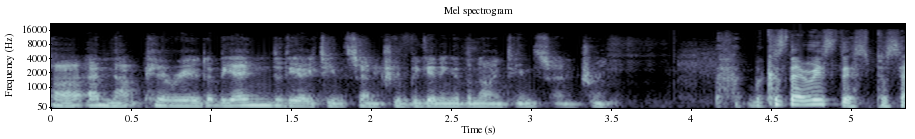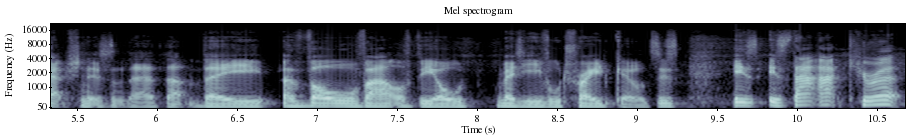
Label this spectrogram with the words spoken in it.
uh, in that period at the end of the 18th century, beginning of the 19th century. Because there is this perception, isn't there, that they evolve out of the old medieval trade guilds. Is is is that accurate?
